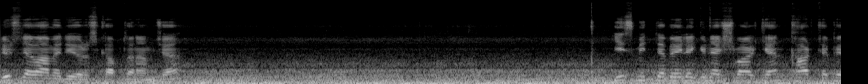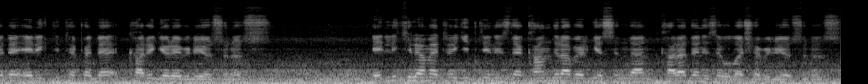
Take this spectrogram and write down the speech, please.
Düz devam ediyoruz kaptan amca. İzmit'te böyle güneş varken Kartepe'de, Erikli Tepe'de karı görebiliyorsunuz. 50 kilometre gittiğinizde Kandıra bölgesinden Karadeniz'e ulaşabiliyorsunuz.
